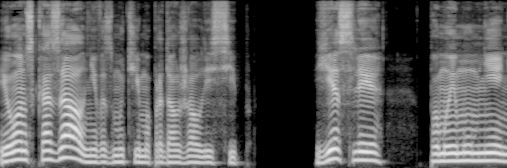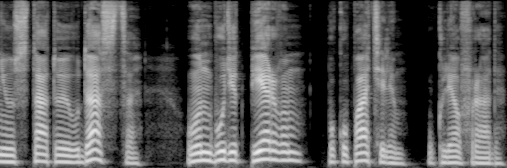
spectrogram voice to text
«И он сказал, — невозмутимо продолжал Лисип, — если, по моему мнению, статуя удастся, он будет первым покупателем у Клеофрада.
